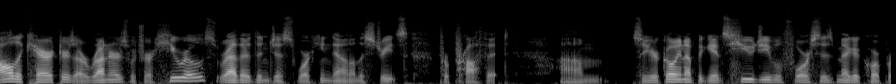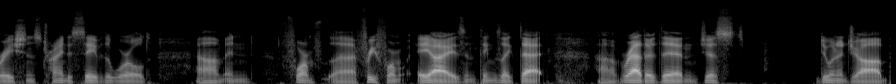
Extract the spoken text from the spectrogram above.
all the characters are runners, which are heroes, rather than just working down on the streets for profit. Um, so you're going up against huge evil forces, mega corporations trying to save the world, um, and form uh, freeform AIs and things like that, uh, rather than just doing a job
